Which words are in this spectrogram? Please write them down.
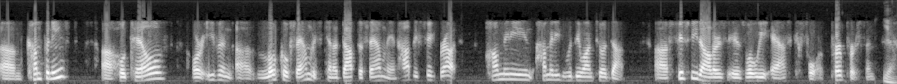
um, companies, uh, hotels, or even uh, local families can adopt a family. And how they figure out how many how many would they want to adopt? Uh, Fifty dollars is what we ask for per person. Yeah.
